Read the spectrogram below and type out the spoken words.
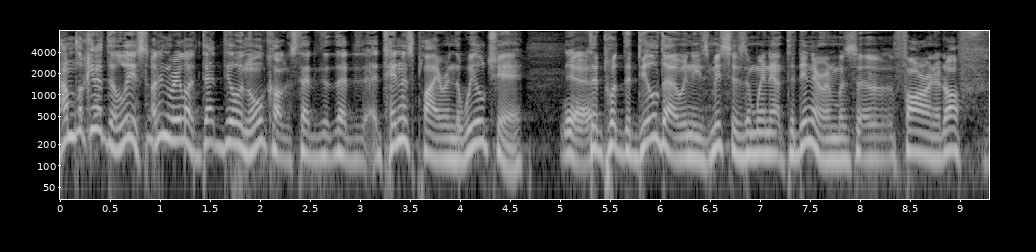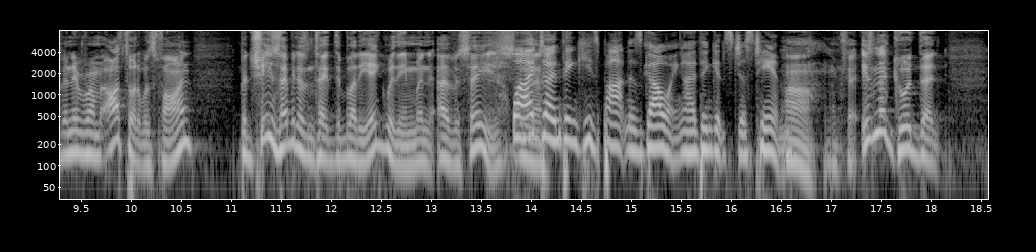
I'm looking at the list. I didn't realize that Dylan Alcott's that that tennis player in the wheelchair. Yeah. That put the dildo in his missus and went out to dinner and was uh, firing it off, and everyone. I thought it was fine, but geez, hope he doesn't take the bloody egg with him when overseas. Well, I know. don't think his partner's going. I think it's just him. Oh, okay. Isn't it good that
